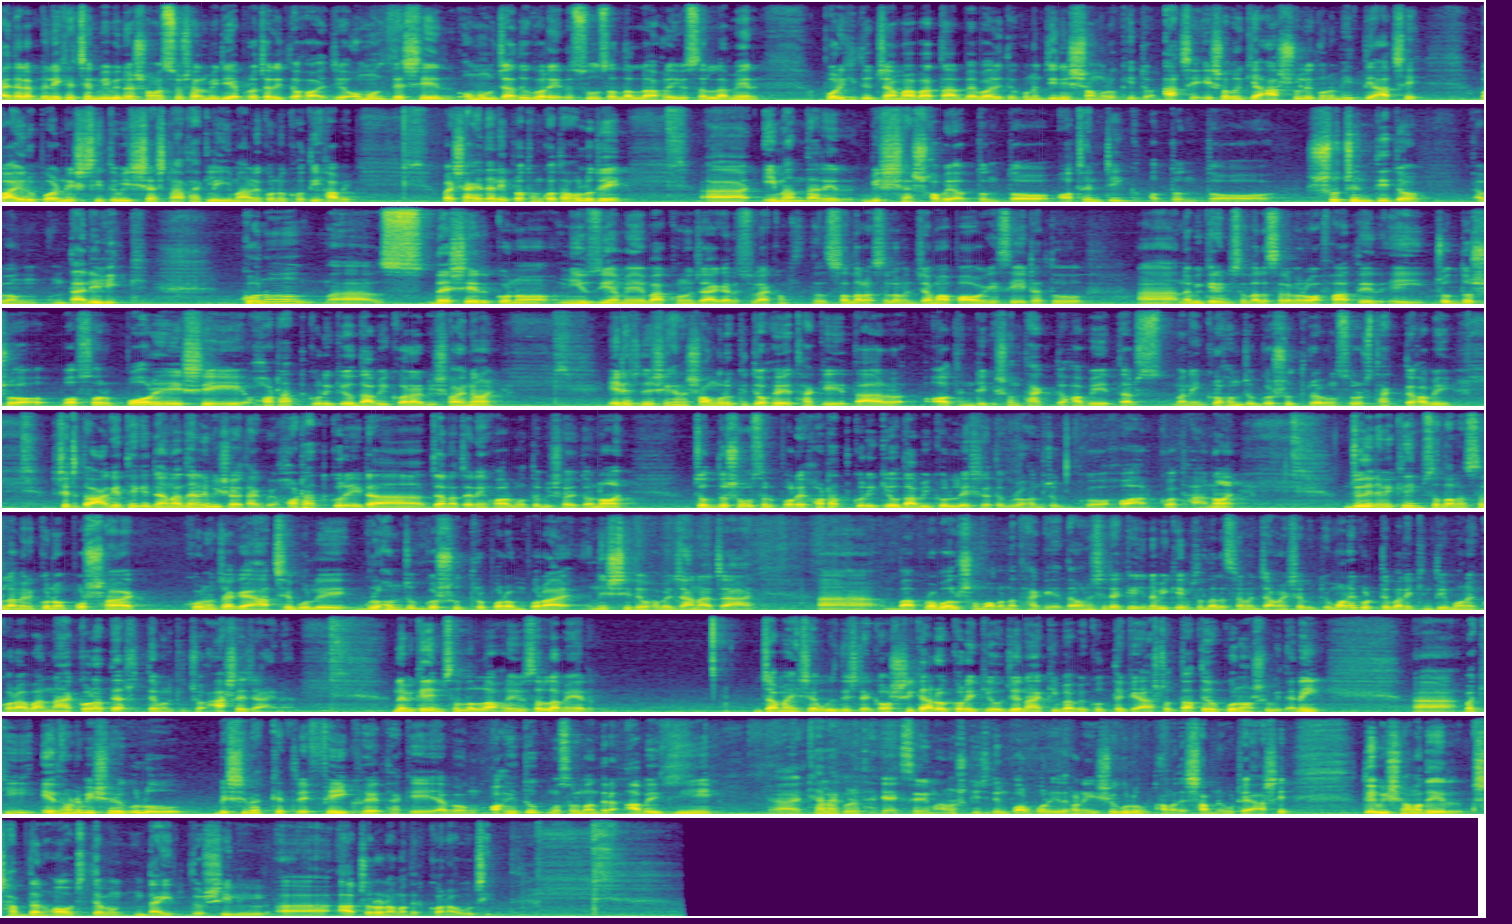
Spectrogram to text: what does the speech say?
শাহেদ আলী আপনি লিখেছেন, বিভিন্ন সময় সোশ্যাল মিডিয়া প্রচারিত হয় যে অমুক দেশের, অমুক জাদুঘরে রসুল সাল্লাহ আলাইসাল্লামের পরিহিত জামা বা তার ব্যবহৃত কোনো জিনিস সংরক্ষিত আছে। এসবের কি আসলে কোনো ভিত্তি আছে? বা এর উপর নিশ্চিত বিশ্বাস না থাকলে ইমানের কোনো ক্ষতি হবে? বা শাহেদ আলী, প্রথম কথা হলো যে ইমানদারের বিশ্বাস হবে অত্যন্ত অথেন্টিক অত্যন্ত সুচিন্তিত এবং দালিলিক। কোনো দেশের কোনো মিউজিয়ামে বা কোনো জায়গায় রসুল আকরম সাল্লাহ সাল্লামের জামা পাওয়া গেছে, এটা তো নবী করিম সাল্লাহ সাল্লামের ওয়াফাতের এই চোদ্দোশো বছর পরে এসে হঠাৎ করে কেউ দাবি করার বিষয় নয়। এটা যদি সেখানে সংরক্ষিত হয়ে থাকে, তার অথেন্টিকেশন থাকতে হবে, তার মানে গ্রহণযোগ্য সূত্র এবং সোর্স থাকতে হবে, সেটা তো আগে থেকে জানাজানির বিষয় থাকবে। হঠাৎ করে এটা জানাজানি হওয়ার মতো বিষয় তো নয়। চোদ্দোশো বছর পরে হঠাৎ করে কেউ দাবি করলে সেটা তো গ্রহণযোগ্য হওয়ার কথা নয়। যদি নবী করিম সাল্লাহ সাল্লামের কোনো পোশাক কোনো জায়গায় আছে বলে গ্রহণযোগ্য সূত্র পরম্পরায় নিশ্চিতভাবে জানা যায় বা প্রবল সম্ভাবনা থাকে, তাহলে সেটাকে নবী করিম সাল্লাহ সাল্লামের জামা হিসাবে কেউ মনে করতে পারে, কিন্তু মনে করা বা না করাতে আসলে তেমন কিছু আসে যায় না। নবী করিম সাল্লাহ আলী সাল্লামের জামা হিসাবে যদি সেটাকে অস্বীকারও করে কেউ যে না কীভাবে কোত্থেকে আসলো তাতেও কোনো অসুবিধা নেই। বাকি এ ধরনের বিষয়গুলো বেশিরভাগ ক্ষেত্রে ফেক হয়ে থাকে এবং অহেতুক মুসলমানদের আবেগ নিয়ে খেলা করে থাকে এক শ্রেণির মানুষ। কিছুদিন পরপর পর এই ধরনের ইস্যুগুলো আমাদের সামনে উঠে আসে। তো এ বিষয়ে আমাদের সাবধান হওয়া উচিত এবং দায়িত্বশীল আচরণ আমাদের করা উচিত।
